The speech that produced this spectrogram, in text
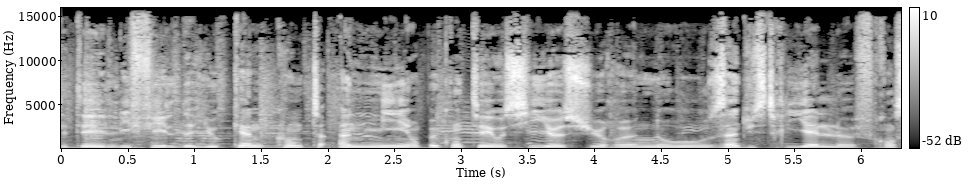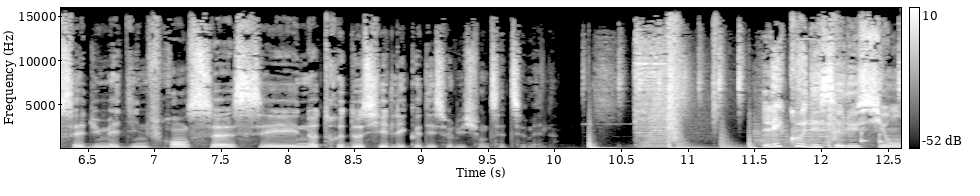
C'était Lee Field, You Can Count on Me. On peut compter aussi euh, sur euh, nos industriels français du Made in France. C'est notre dossier de l'éco des solutions de cette semaine. L'écho des solutions.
